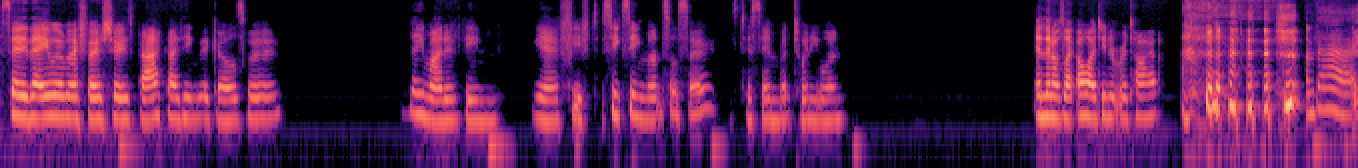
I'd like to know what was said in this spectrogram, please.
so they were my first shows back. I think the girls were, they might have been, yeah, 15, 16 months or so. It's December 21. And then I was like, oh, I didn't retire. I'm back.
